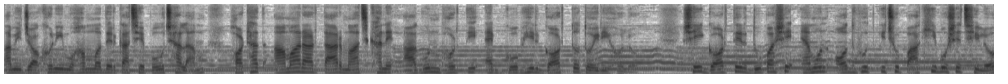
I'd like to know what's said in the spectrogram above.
আমি যখনই মুহাম্মদের কাছে পৌঁছালাম, হঠাৎ আমার আর তার মাঝখানে আগুন ভর্তি এক গভীর গর্ত তৈরি হলো। সেই গর্তের দুপাশে এমন অদ্ভুত কিছু পাখি বসেছিল,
